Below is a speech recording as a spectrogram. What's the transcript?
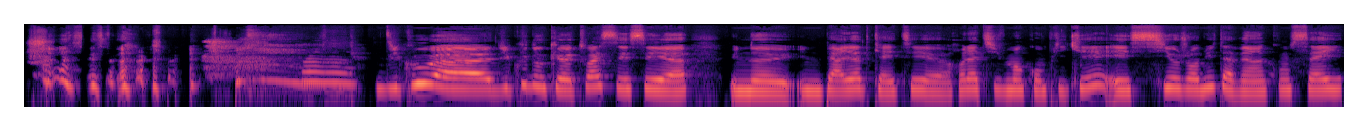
ça. du coup, euh, du coup, donc euh, toi, c'est euh, une, une, période qui a été relativement compliquée. Et si aujourd'hui, tu avais un conseil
